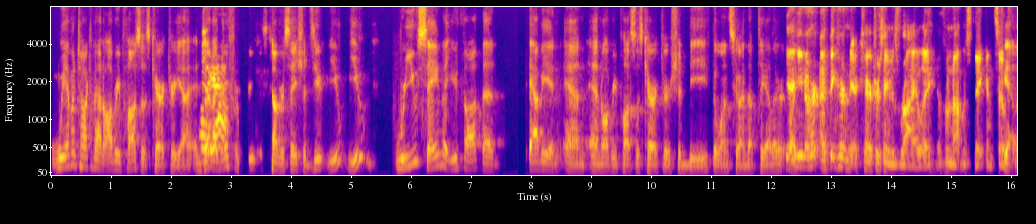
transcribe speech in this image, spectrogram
we haven't talked about Aubrey Plaza's character yet, and Oh, Jed, I know from previous conversations, you you you were you saying that you thought that Abby and and and Aubrey Plaza's character should be the ones who end up together? yeah, Like, and you know her. I think her character's name is Riley, if I'm not mistaken. So Yeah, uh,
